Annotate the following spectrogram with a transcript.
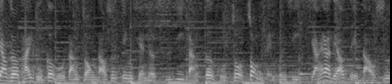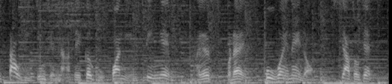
下周台股个股当中，老师精选的十几档个股做重点分析。想要了解老师到底精选哪些个股，欢迎订阅 Plus Play 互惠内容。下周见。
